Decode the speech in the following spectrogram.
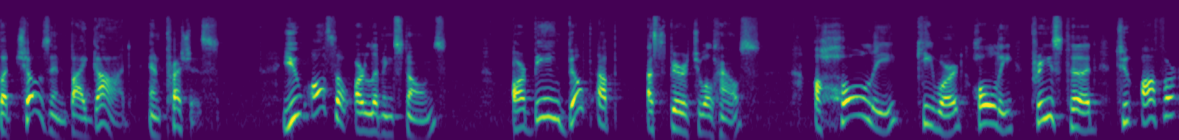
but chosen by God and precious. You also are living stones, are being built up a spiritual house, a holy, keyword, holy priesthood to offer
